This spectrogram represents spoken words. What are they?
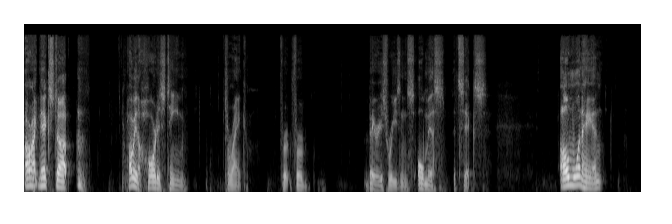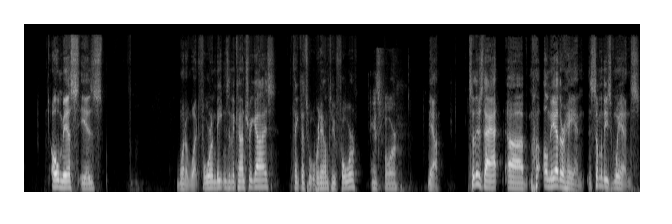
All right, next up, probably the hardest team to rank for for various reasons. Ole Miss at six. On one hand, Ole Miss is one of what four unbeaten's in the country, guys. I think that's what we're down to four. It's four. Yeah. So there's that. Uh, on the other hand, some of these wins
